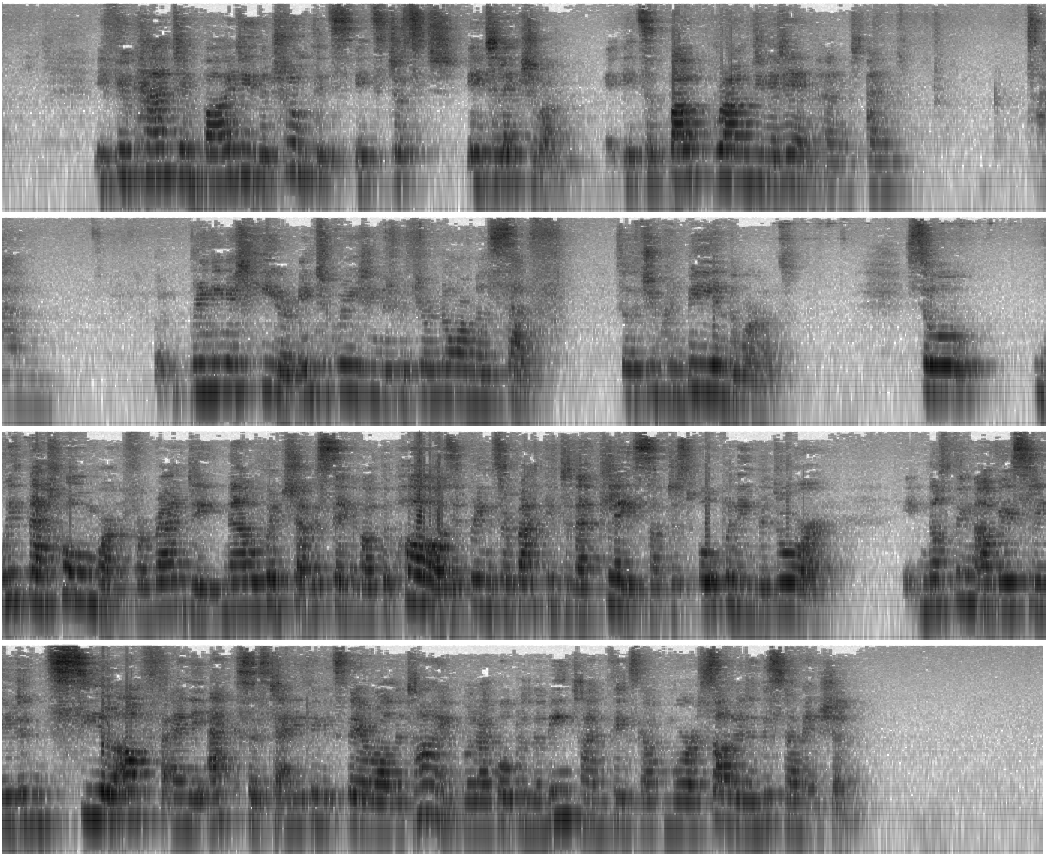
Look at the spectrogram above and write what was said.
If you can't embody the truth, it's, it's just intellectual. It's about grounding it in and, and um, bringing it here, integrating it with your normal self so that you can be in the world. So with that homework for Brandy, now when she, I was saying about the pause, it brings her back into that place of just opening the door. Nothing, obviously, you didn't seal off any access to anything, it's there all the time, but I hope in the meantime things got more solid in this dimension.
